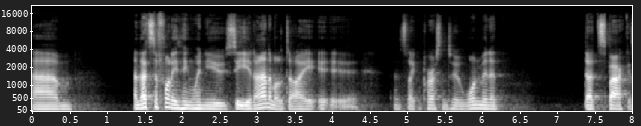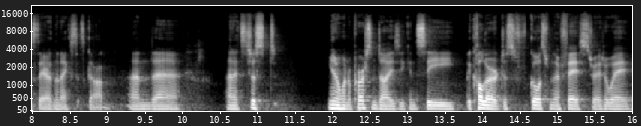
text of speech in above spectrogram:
Um, and that's the funny thing when you see an animal die, i i it's like a person too. One minute that spark is there, and the next it's gone, and uh, and it's just you know when a person dies, you can see the color just goes from their face straight away.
